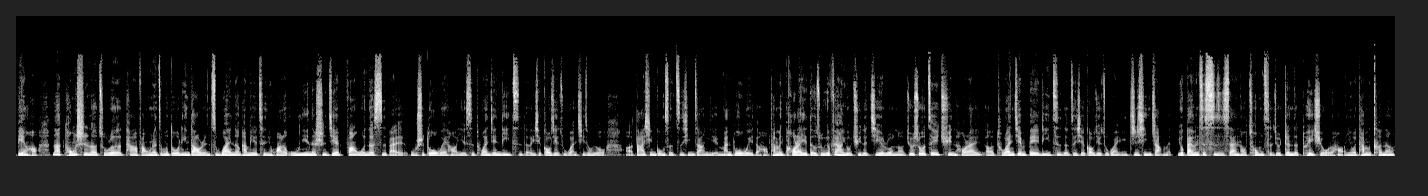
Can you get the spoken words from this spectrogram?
变哈？那同时呢，除了他访问了这么多领导人之外呢，他们也曾经花了五年的时间。访问了四百五十多位哈，也是突然间离职的一些高阶主管，其中有啊大型公司的执行长也蛮多位的哈。他们后来也得出一个非常有趣的结论呢，就是说这一群后来呃突然间被离职的这些高阶主管与执行长们，有百分之四十三哦，从此就真的退休了哈，因为他们可能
